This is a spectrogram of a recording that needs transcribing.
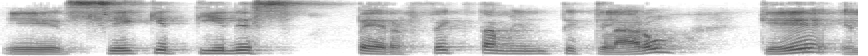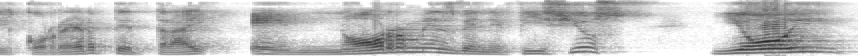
eh, sé que tienes perfectamente claro que el correr te trae enormes beneficios y hoy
